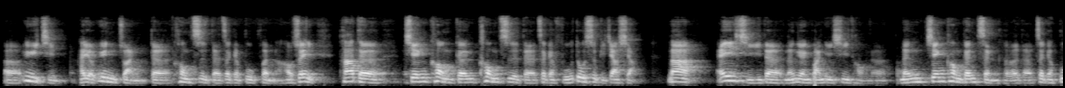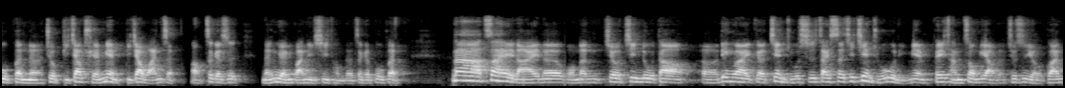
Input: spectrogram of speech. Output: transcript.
呃预警。还有运转的控制的这个部分，然后所以它的监控跟控制的这个幅度是比较小。那 A 级的能源管理系统呢，能监控跟整合的这个部分呢，就比较全面、比较完整。哦，这个是能源管理系统的这个部分。那再来呢，我们就进入到呃另外一个建筑师在设计建筑物里面非常重要的，就是有关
